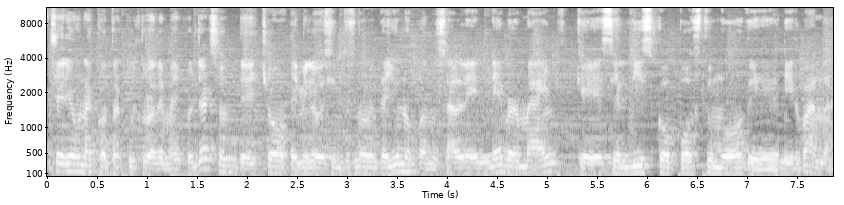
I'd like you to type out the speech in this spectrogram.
sería una contracultura de Michael Jackson. De hecho, en 1991, cuando sale Nevermind, que es el disco póstumo de Nirvana,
